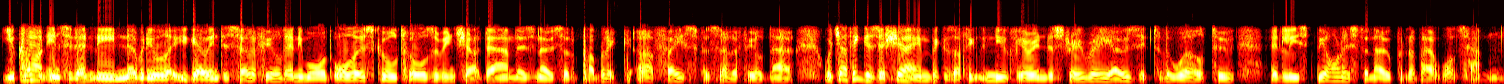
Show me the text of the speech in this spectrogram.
you can't, incidentally, nobody will let you go into Sellafield anymore. All those school tours have been shut down. There's no sort of public uh, face for Sellafield now, which I think is a shame because I think the nuclear industry really owes it to the world to at least be honest and open about what's happened.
